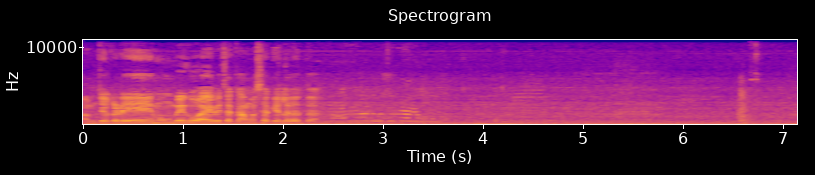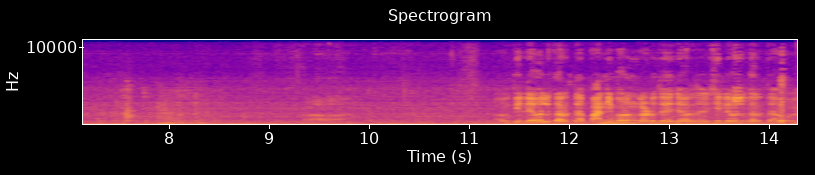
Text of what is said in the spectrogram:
आमच्याकडे मुंबई गोवा हायवेचं काम असं केलं जातं. ती लेवल करता. पाणी भरून काढू याच्यावर अशी लेवल करता बघा.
